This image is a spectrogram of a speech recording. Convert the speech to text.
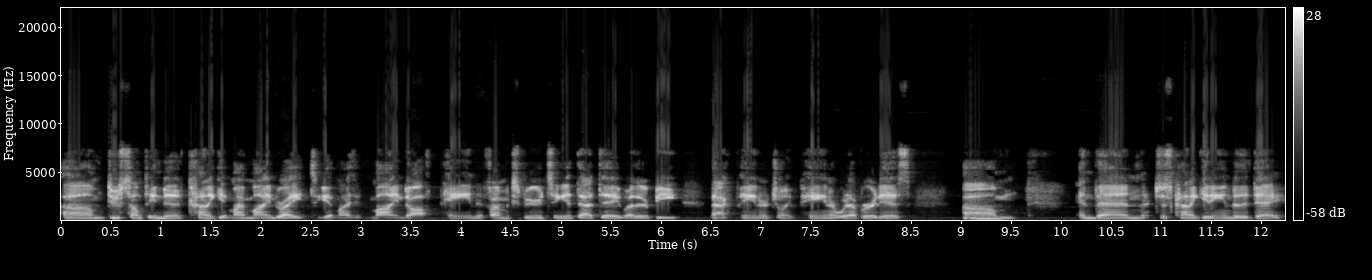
um, do something to kind of get my mind right, to get my mind off pain if I'm experiencing it that day, whether it be back pain or joint pain or whatever it is. Mm-hmm. Um, and then just kind of getting into the day.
